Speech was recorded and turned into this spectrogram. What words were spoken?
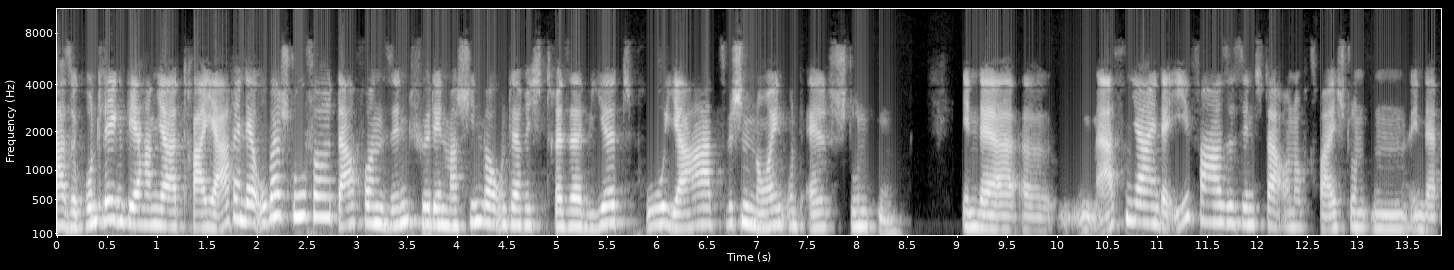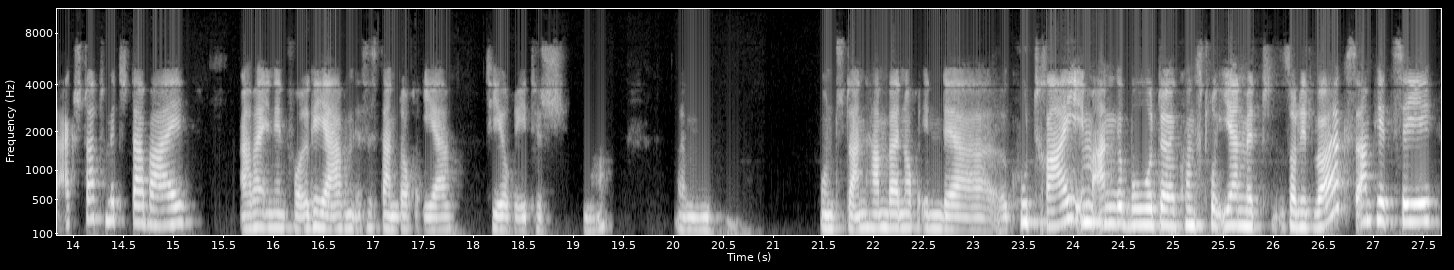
Also grundlegend, wir haben ja drei Jahre in der Oberstufe. Davon sind für den Maschinenbauunterricht reserviert pro Jahr zwischen neun und elf Stunden. In der, äh, Im ersten Jahr in der E-Phase sind da auch noch zwei Stunden in der Werkstatt mit dabei. Aber in den Folgejahren ist es dann doch eher theoretisch. Ne? Ähm, und dann haben wir noch in der Q3 im Angebot äh, Konstruieren mit SolidWorks am PC.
